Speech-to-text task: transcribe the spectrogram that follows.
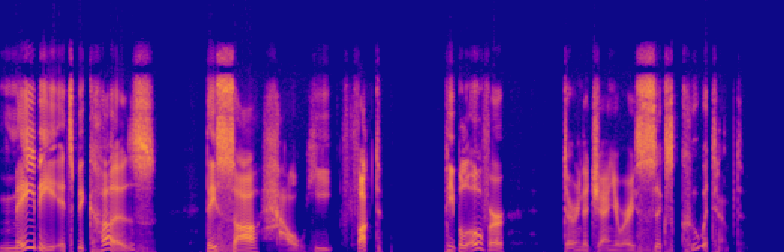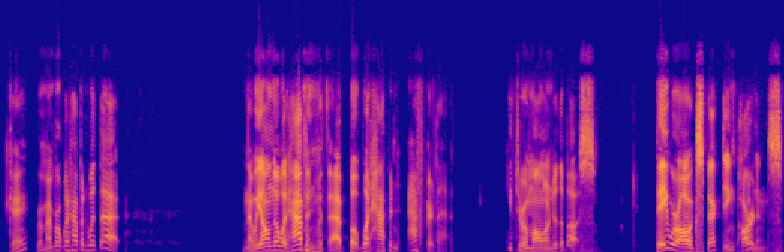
Maybe it's because they saw how he fucked people over during the January 6th coup attempt. Okay? Remember what happened with that? Now, we all know what happened with that, but what happened after that? He threw them all under the bus. They were all expecting pardons,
